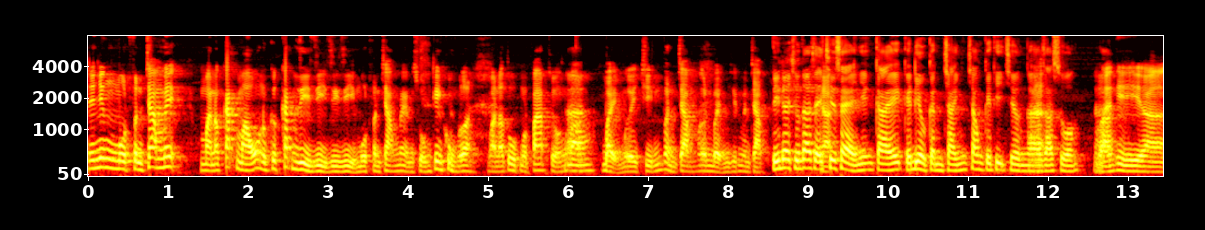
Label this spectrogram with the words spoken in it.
thế nhưng một phần trăm ấy mà nó cắt máu nó cứ cắt gì gì gì gì một phần trăm này nó xuống kinh khủng luôn. Và nó tụt một phát xuống À. bảy mươi chín phần trăm hơn 79 phần trăm. Tí nữa chúng ta sẽ Dạ. chia sẻ những cái cái điều cần tránh trong cái thị trường à, Dạ. giá xuống. Đấy, và thì à,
